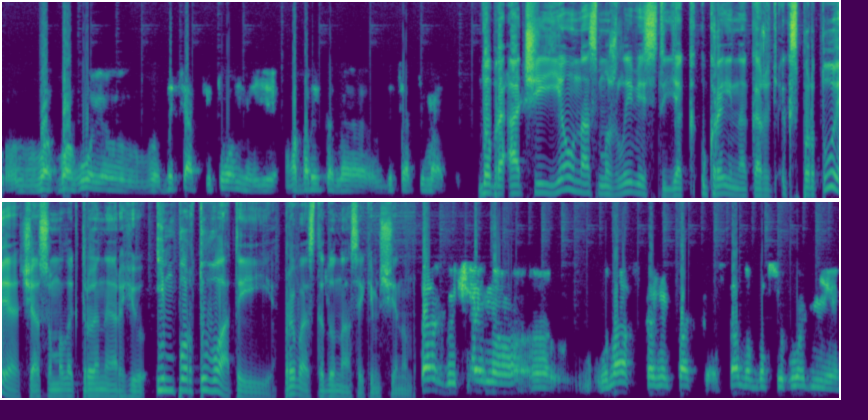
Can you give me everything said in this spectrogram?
ва- вагою в десятки тонн і габаритами в десятки метрів. Добре, а чи є у нас можливість, як Україна кажуть, експортує часом електроенергію, імпортувати її, привезти до нас яким чином? Так, звичайно, е, у нас, скажімо так, станом на сьогодні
